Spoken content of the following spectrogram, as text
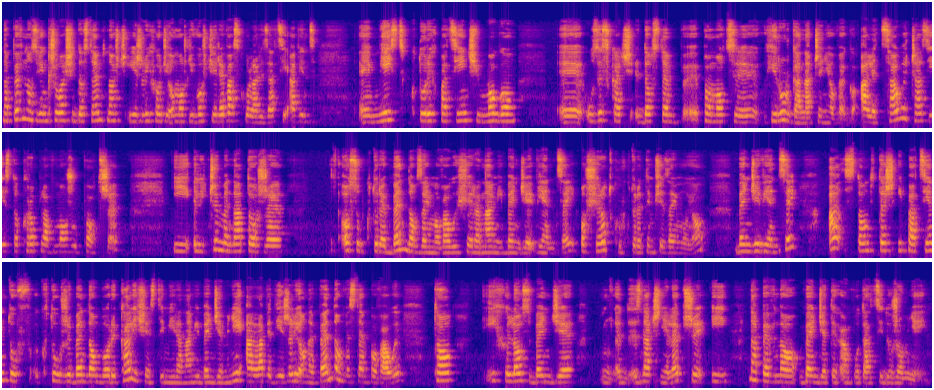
Na pewno zwiększyła się dostępność, jeżeli chodzi o możliwości rewaskularyzacji, a więc y, miejsc, w których pacjenci mogą uzyskać dostęp pomocy chirurga naczyniowego, ale cały czas jest to kropla w morzu potrzeb i liczymy na to, że osób, które będą zajmowały się ranami, będzie więcej, ośrodków, które tym się zajmują, będzie więcej, a stąd też i pacjentów, którzy będą borykali się z tymi ranami, będzie mniej, a nawet jeżeli one będą występowały, to ich los będzie mm, znacznie lepszy i na pewno będzie tych amputacji dużo mniej.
